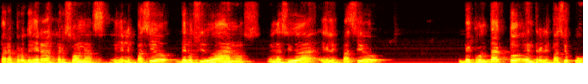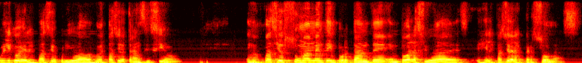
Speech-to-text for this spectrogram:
para proteger a las personas, es el espacio de los ciudadanos en la ciudad, es el espacio de contacto entre el espacio público y el espacio privado, es un espacio de transición. Es un espacio sumamente importante en todas las ciudades, es el espacio de las personas.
